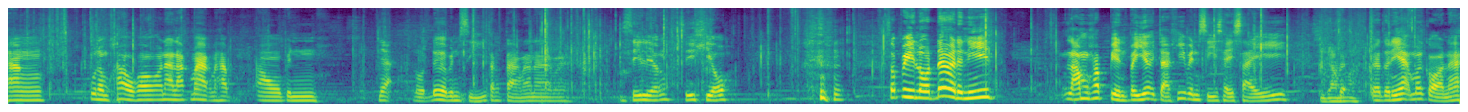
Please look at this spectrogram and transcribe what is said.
ทางผู้นำเข้าเขาก็น่ารักมากนะครับ เอาเป็น เนี่ย loader เป็นสีต่างๆ นานามาสีเหลือง สีเขียว speed loader เดี๋ยวนี้ล้ำครับเปลี่ยนไปเยอะจากที่เป็นสีใสสีดำอะๆแต่ตัวเนี้ยเมื่อก่อนนะ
